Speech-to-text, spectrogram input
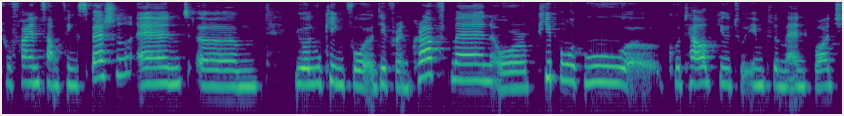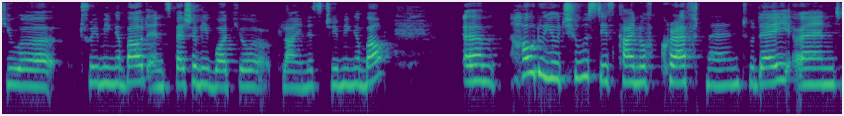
to find something special, and um, you're looking for a different craftsman or people who uh, could help you to implement what you are dreaming about, and especially what your client is dreaming about. Um, how do you choose this kind of craftsman today, and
